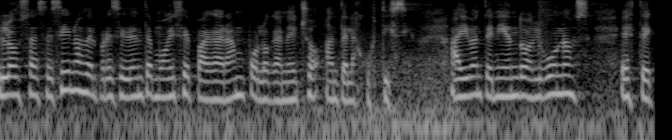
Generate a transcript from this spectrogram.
Los asesinos del presidente Moise pagarán por lo que han hecho ante la justicia. Ahí van teniendo algunos... Este,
